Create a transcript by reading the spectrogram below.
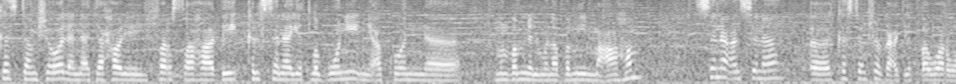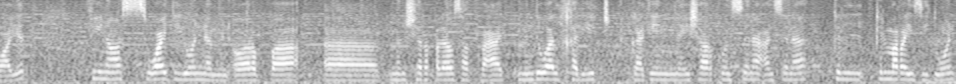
كاستم شو لأن أتاحوا لي الفرصة هذه. كل سنة يطلبوني أني أكون من ضمن المنظمين معاهم. سنة عن سنة كاستم شو قاعد يتطور وايد. في ناس وايد يجونا من أوروبا آه، من الشرق الأوسط بعد من دول الخليج قاعدين يشاركون سنة عن سنة. كل كل مرة يزيدون.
